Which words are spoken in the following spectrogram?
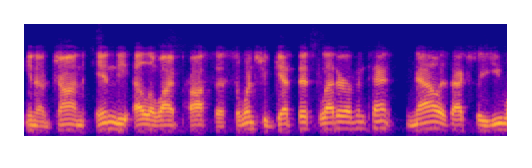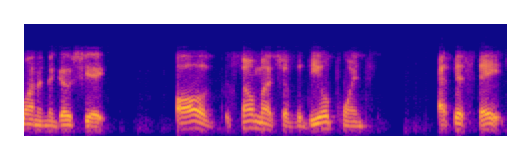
you know, John, in the LOI process, so once you get this letter of intent, now is actually you want to negotiate all of so much of the deal points at this stage.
